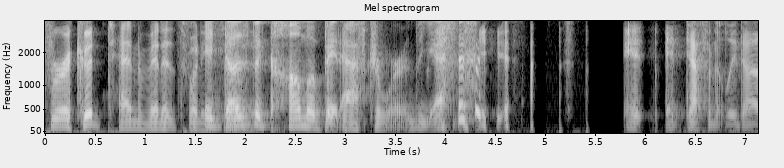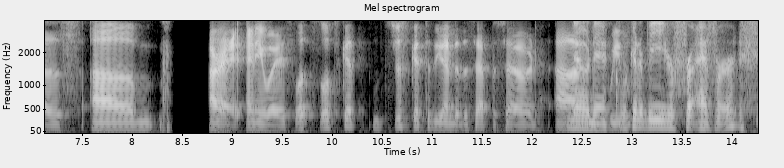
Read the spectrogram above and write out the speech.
for a good 10 minutes when he It said does it. become a bit afterwards, yeah. Yeah. It it definitely does. Um all right. Anyways, let's let's get let's just get to the end of this episode. Um, no, Nick, we, we're gonna be here forever.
